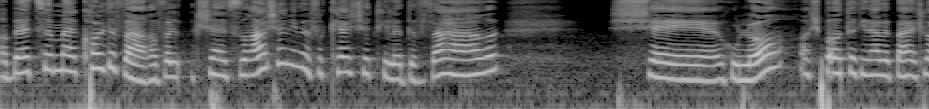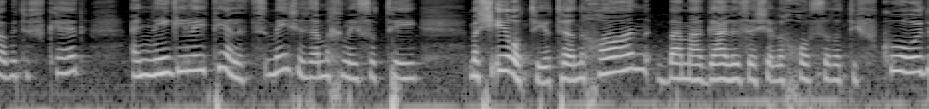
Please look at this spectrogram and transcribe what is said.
או בעצם כל דבר, אבל כשהעזרה שאני מבקשת היא לדבר שהוא לא השפעות הגילה בבית לא מתפקד, אני גיליתי על עצמי שזה מכניס אותי, משאיר אותי יותר נכון, במעגל הזה של החוסר התפקוד,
